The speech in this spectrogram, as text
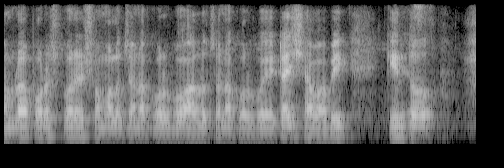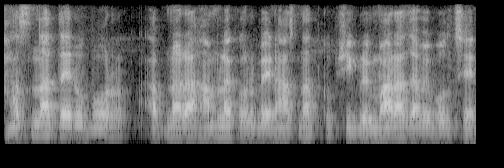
আমরা পরস্পরের সমালোচনা করব আলোচনা করব এটাই স্বাভাবিক। কিন্তু হাসনাতের উপর আপনারা হামলা করবেন হাসনাত খুব শীঘ্রই মারা যাবে বলছেন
